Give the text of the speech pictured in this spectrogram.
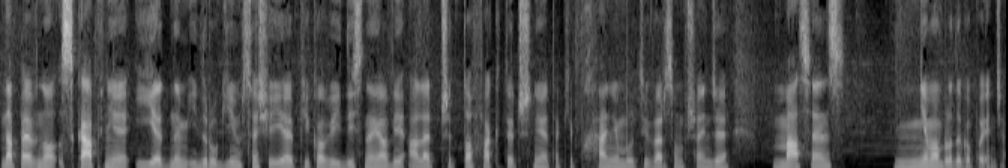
na pewno skapnie i jednym i drugim, w sensie i Epicowi i Disneyowi, ale czy to faktycznie takie pchanie multiversum wszędzie ma sens? Nie mam bladego pojęcia.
